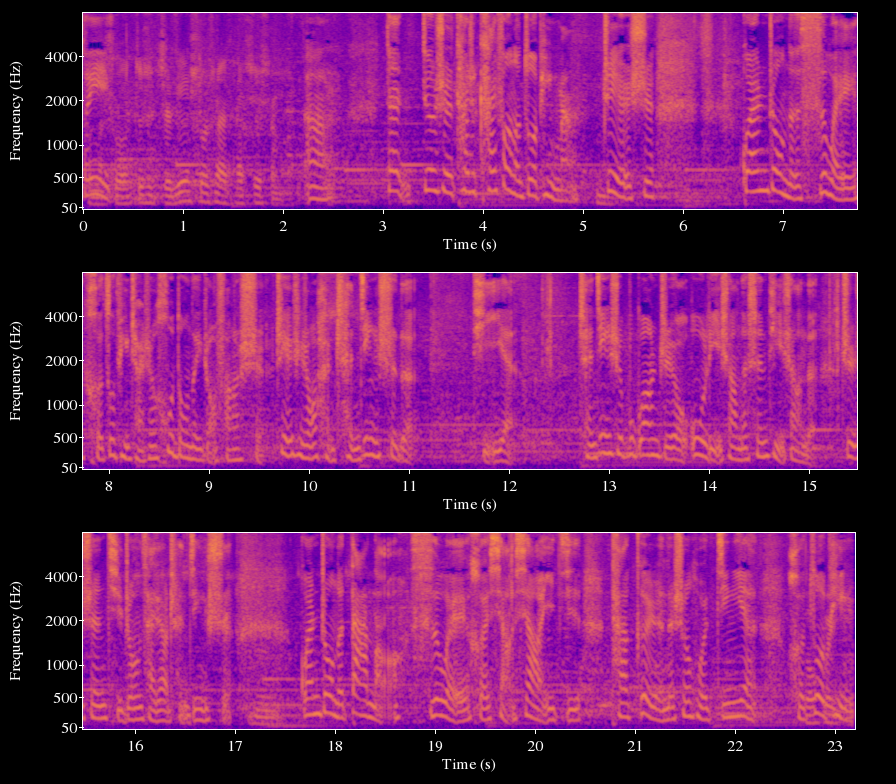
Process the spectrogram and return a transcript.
所以说，就是直接说出来它是什么。嗯，但就是它是开放的作品嘛，这也是观众的思维和作品产生互动的一种方式，这也是一种很沉浸式的体验。沉浸式不光只有物理上的、身体上的，置身其中才叫沉浸式。嗯，观众的大脑、思维和想象，以及他个人的生活经验和作品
